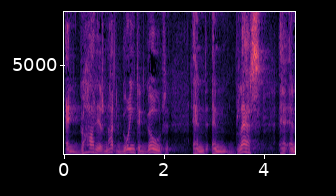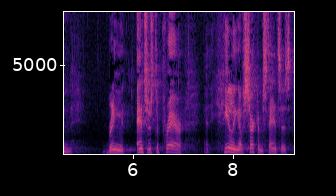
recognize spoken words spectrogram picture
And God is not going to go to and, and bless and, and bring answers to prayer healing of circumstances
